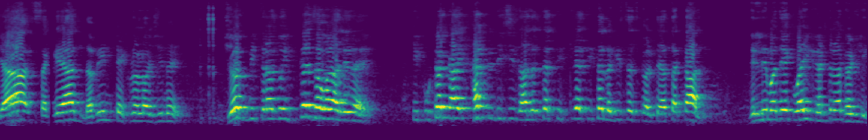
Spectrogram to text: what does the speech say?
ह्या सगळ्या नवीन टेक्नॉलॉजीने जग मित्रांनो इतकं जवळ आलेलं आहे. की कुठं काय खाट दिशी झालं तर तिथल्या तिथं लगेचच कळते आता काल दिल्लीमध्ये एक वाईट घटना घडली.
